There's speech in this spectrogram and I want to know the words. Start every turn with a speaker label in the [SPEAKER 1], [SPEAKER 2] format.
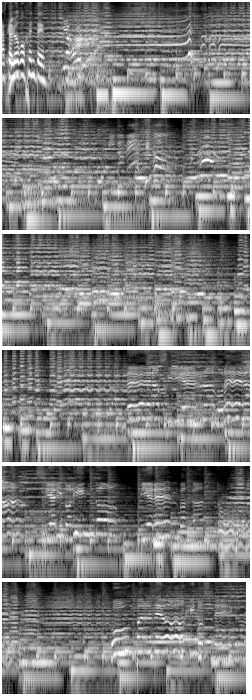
[SPEAKER 1] Hasta
[SPEAKER 2] ¿eh?
[SPEAKER 1] luego, gente.
[SPEAKER 3] De la Sierra Morena, cielito lindo, vienen bajando. Un par de ojitos negros,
